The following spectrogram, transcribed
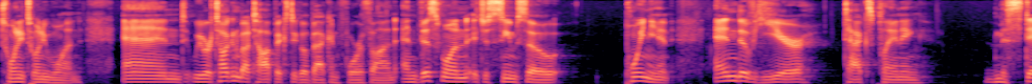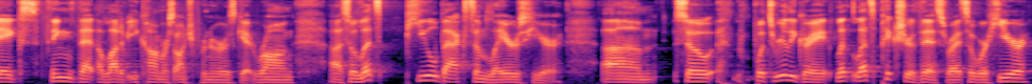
2021. And we were talking about topics to go back and forth on. And this one, it just seems so poignant. End of year tax planning mistakes, things that a lot of e-commerce entrepreneurs get wrong. Uh, so let's peel back some layers here. Um, so what's really great? Let, let's picture this, right? So we're here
